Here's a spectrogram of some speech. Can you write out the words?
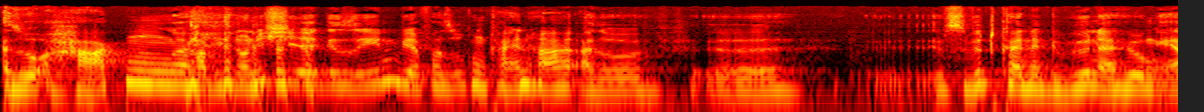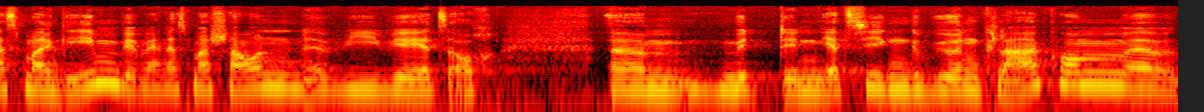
Also Haken habe ich noch nicht gesehen. Wir versuchen kein Haken, also äh, es wird keine Gebührenerhöhung erstmal geben. Wir werden erstmal schauen, äh, wie wir jetzt auch ähm, mit den jetzigen Gebühren klarkommen. Äh,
